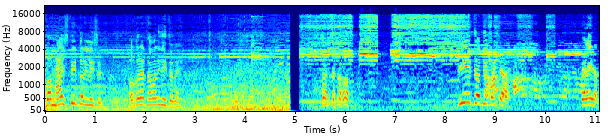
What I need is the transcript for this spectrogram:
আমার মায়ের স্পিড ধরে লিছুন ওখানে আর থামানি যাইত না ভিড় যদি কইতা দেখাইলাম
